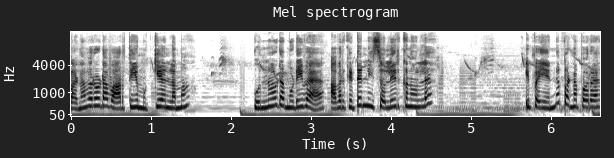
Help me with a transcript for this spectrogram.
கணவரோட வார்த்தையும் முக்கியம் இல்லம்மா. உன்னோட முடிவை அவர்கிட்ட நீ சொல்லிருக்கணும்ல இப்ப என்ன பண்ண போற?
